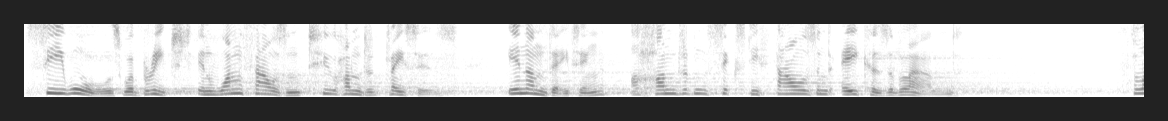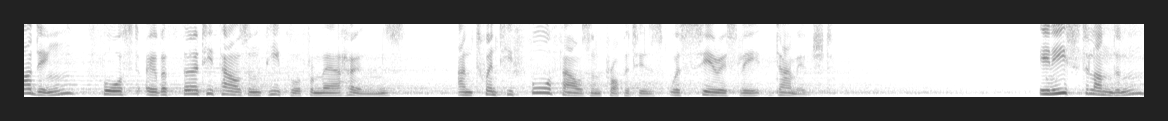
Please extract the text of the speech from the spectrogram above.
Sea walls were breached in 1,200 places, inundating 160,000 acres of land. Flooding forced over 30,000 people from their homes, and 24,000 properties were seriously damaged. In East London,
